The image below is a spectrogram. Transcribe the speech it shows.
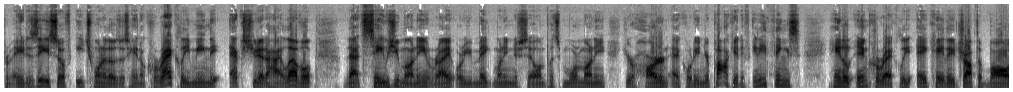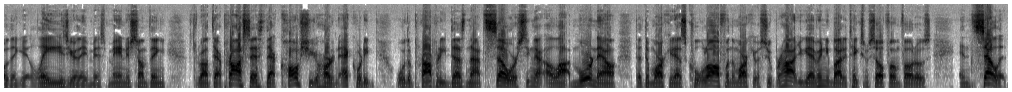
from a to z. So if each one of those is handled correctly meaning they execute at a high level that saves you money right? Or you make money in your sale and puts more money your hard-earned equity in your pocket. If anything's handled incorrectly aka they drop the ball or they get lazy or they mismanage something throughout that process that costs you your hard-earned equity or the property does not sell. We're seeing that a lot more now that the market has cooled off. When the market was super hot you could have anybody take some cell phone photos and sell it.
